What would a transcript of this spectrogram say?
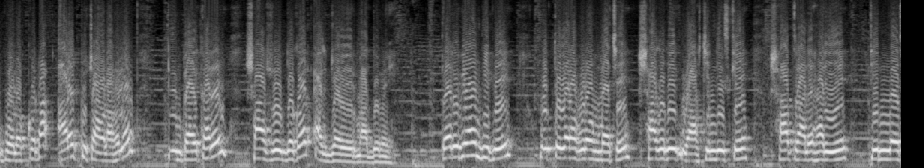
উপলক্ষটা আরেকটু চওড়া হলো টিম টাইকারের শ্বাসরুদ্ধকর এক জয়ের মাধ্যমে। ক্যারিবিয়ান দ্বীপে উত্তেজনাপূর্ণ ম্যাচে স্বাগতিক ওয়েস্ট ইন্ডিজকে সাত রানে হারিয়ে তিন ম্যাচ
